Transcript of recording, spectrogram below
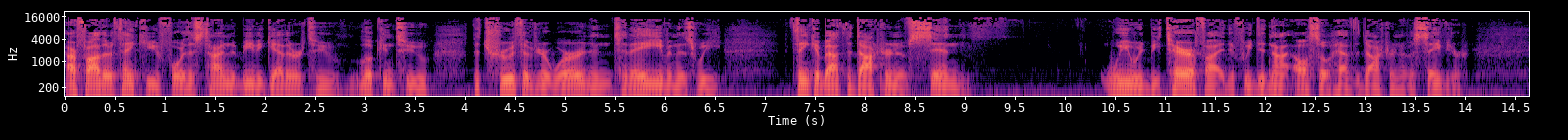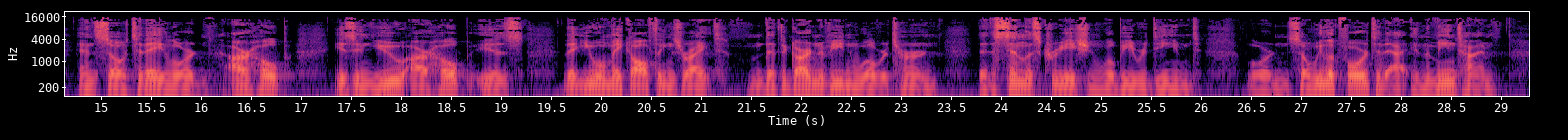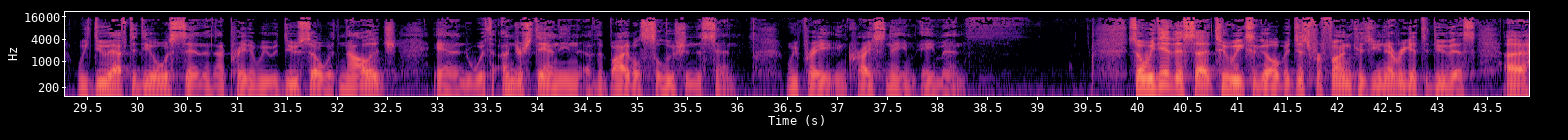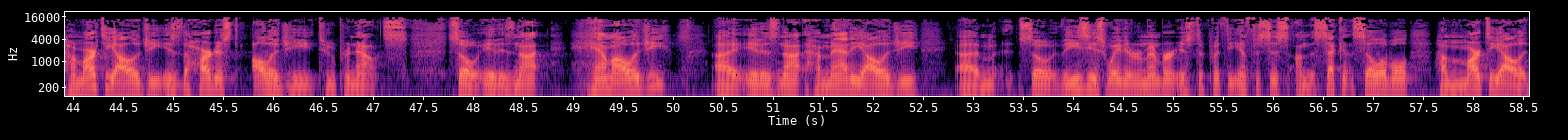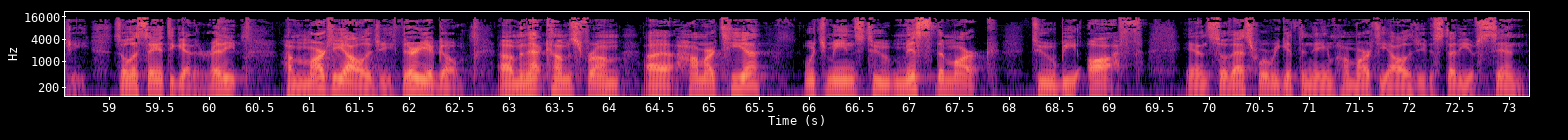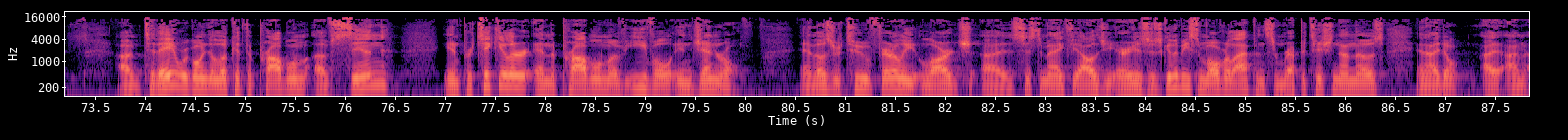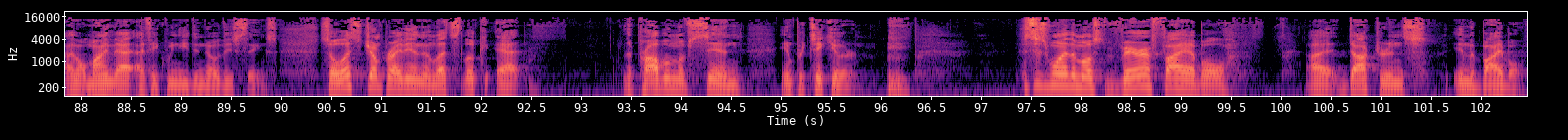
Our Father, thank you for this time to be together, to look into the truth of your word. And today, even as we think about the doctrine of sin, we would be terrified if we did not also have the doctrine of a Savior. And so today, Lord, our hope is in you. Our hope is that you will make all things right, that the Garden of Eden will return, that the sinless creation will be redeemed. Lord. And so we look forward to that. In the meantime, we do have to deal with sin, and I pray that we would do so with knowledge and with understanding of the Bible's solution to sin. We pray in Christ's name, amen. So we did this uh, two weeks ago, but just for fun, because you never get to do this. Uh, hamartiology is the hardest ology to pronounce. So it is not hamology, uh, it is not hamatiology, um, so the easiest way to remember is to put the emphasis on the second syllable, hamartiology. So let's say it together. Ready? Hamartiology. There you go. Um, and that comes from uh, hamartia, which means to miss the mark, to be off. And so that's where we get the name hamartiology, the study of sin. Um, today we're going to look at the problem of sin in particular and the problem of evil in general. And those are two fairly large uh, systematic theology areas. There's going to be some overlap and some repetition on those, and I don't, I, I don't mind that. I think we need to know these things. So let's jump right in and let's look at the problem of sin in particular. this is one of the most verifiable uh, doctrines in the Bible.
